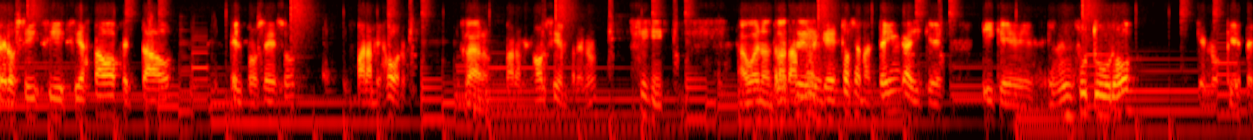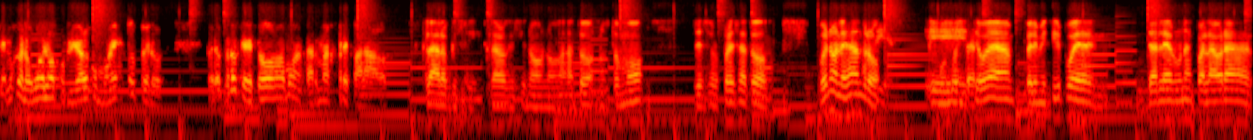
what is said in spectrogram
pero sí, sí, sí ha estado afectado el proceso para mejor. Claro. Para mejor siempre, ¿no? Sí. Ah, bueno, entonces... De que esto se mantenga y que, y que en un futuro, que, no, que esperemos que no vuelva a ocurrir algo como esto, pero, pero creo que todos vamos a estar más preparados. Claro que sí, claro que sí, no, no, a todos, nos tomó de sorpresa a todos. Bueno, Alejandro, eh, te voy a permitir pues darle algunas palabras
